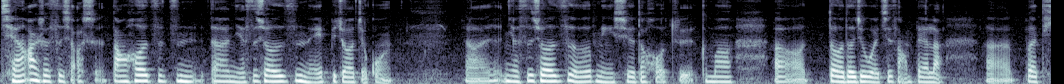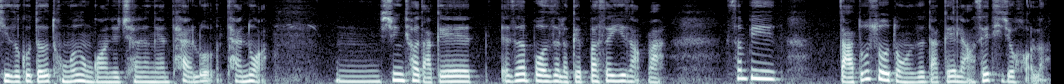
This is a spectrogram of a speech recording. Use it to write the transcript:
前二十四小时，打好之之呃廿四小时之内比较结棍，呃廿四小时之后明显有得好转，葛末呃到后头就回去上班了。呃白天如果头痛个辰光就吃了眼泰诺泰诺，嗯心跳大概一直保持辣盖八十以上伐。身边大多数同事大概两三天就好了，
